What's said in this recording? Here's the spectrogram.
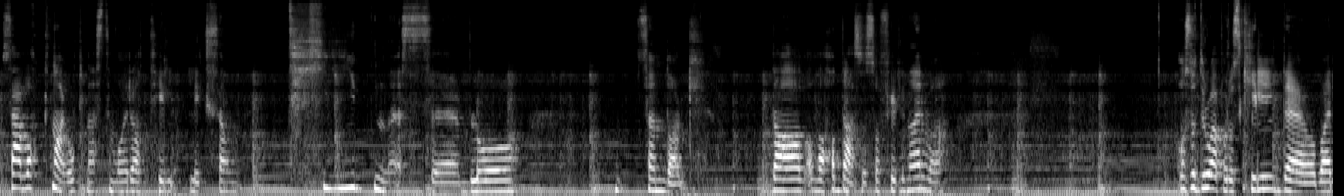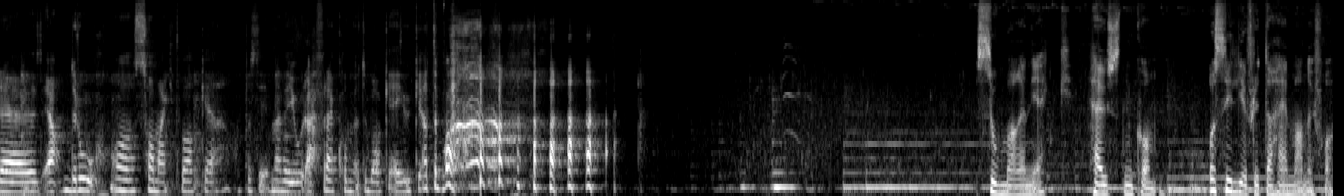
Så jeg våkna jo opp neste morgen til liksom tidenes eh, blå søndag. Da hadde jeg altså så fyllenerver. Og så dro jeg på Roskilde og bare ja, dro. Og så meg ikke tilbake. jeg. Men det gjorde jeg, for jeg kom jo tilbake ei uke etterpå. Sommeren gikk, høsten kom, og Silje flytta hjemmefra.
